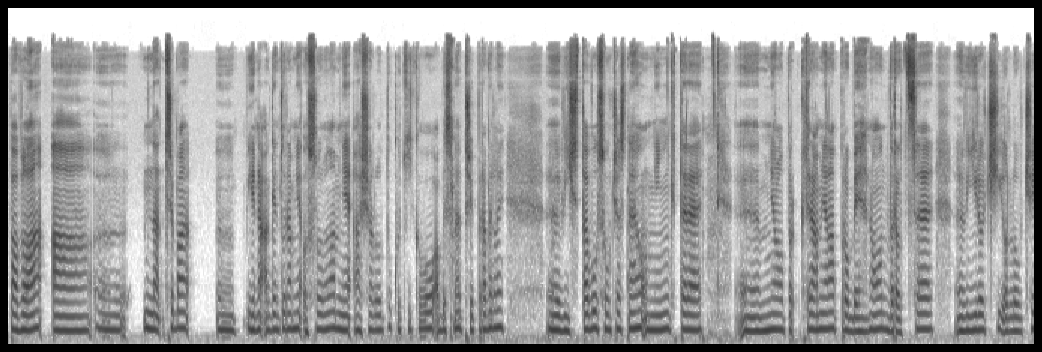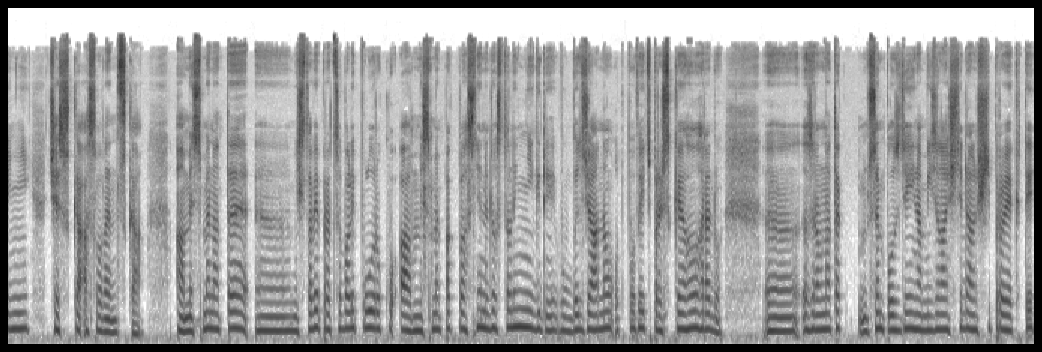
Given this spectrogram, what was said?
Pavla a třeba Eh, jedna agentura mě oslovila mě a Charlotu Kotíkovou, aby jsme připravili eh, výstavu současného umění, které eh, mělo, která měla proběhnout v roce výročí odloučení Česka a Slovenska. A my jsme na té výstavě pracovali půl roku a my jsme pak vlastně nedostali nikdy vůbec žádnou odpověď z Pražského hradu. Zrovna tak jsem později nabízela ještě další projekty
